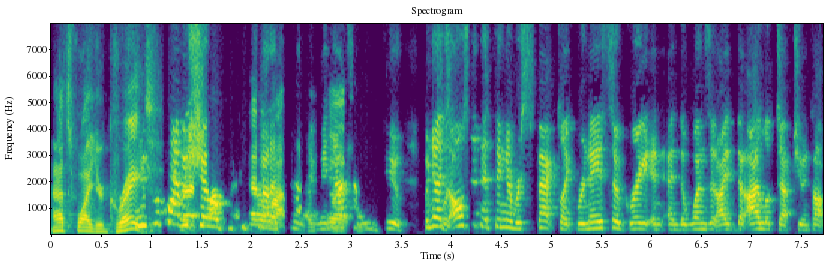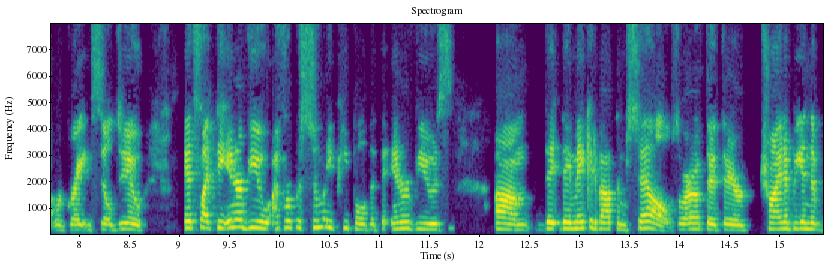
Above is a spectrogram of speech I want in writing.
That's why you're We great. just have a That's show. all- it's that's got a all show. I I mean, that's how we do. But no, it's also that thing of respect. Like Renee's so great, and, and the ones that I that I looked up to and thought were great and still do. It's like the interview. I've worked with so many people that the interviews, um, they, they make it about themselves. Or I don't know if they're, they're trying to be in the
